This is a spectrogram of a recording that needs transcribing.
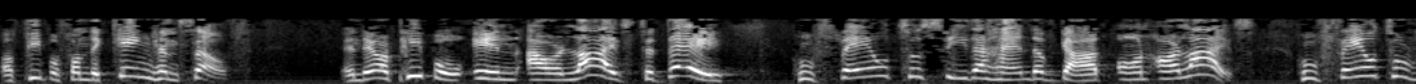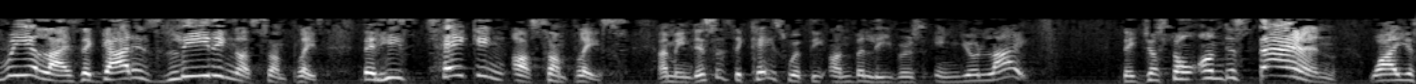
of people from the king himself. And there are people in our lives today who fail to see the hand of God on our lives, who fail to realize that God is leading us someplace, that He's taking us someplace. I mean, this is the case with the unbelievers in your life. They just don't understand why you're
